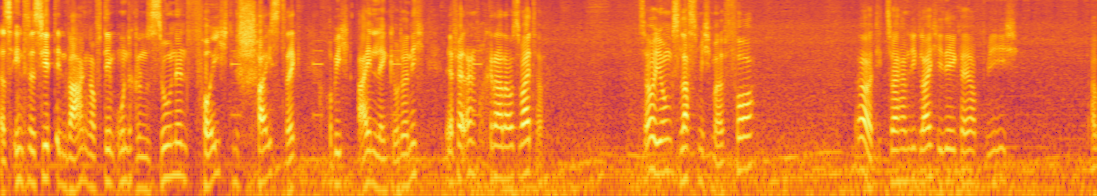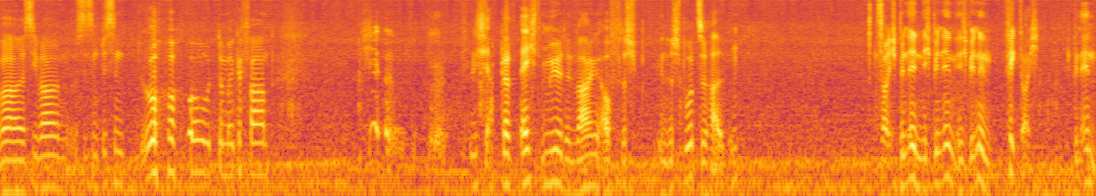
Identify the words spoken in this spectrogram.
Das interessiert den Wagen auf dem Untergrund so einen feuchten Scheißdreck, ob ich einlenke oder nicht. Der fährt einfach geradeaus weiter. So, Jungs, lasst mich mal vor. Ja, die zwei haben die gleiche Idee gehabt wie ich. Aber sie waren, es ist ein bisschen oh, oh, oh, dümmer gefahren. Ich habe gerade echt Mühe, den Wagen auf der in der Spur zu halten. So, ich bin in, ich bin in, ich bin in. Fickt euch. Ich bin in.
